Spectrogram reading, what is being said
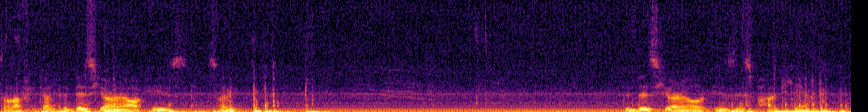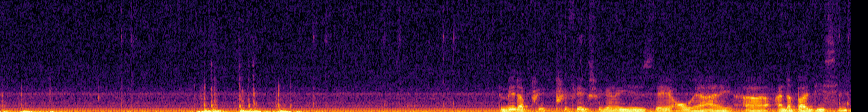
South Africa, the best URL is, sorry, the best URL is this part here. The meta pre prefix we're going to use the OAI uh, underbar DC.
